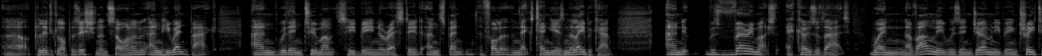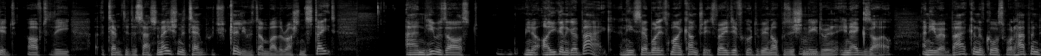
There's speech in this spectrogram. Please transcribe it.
uh, political opposition and so on, and, and he went back. And within two months, he'd been arrested and spent the, follow, the next 10 years in a labour camp. And it was very much echoes of that when Navalny was in Germany being treated after the attempted assassination attempt, which clearly was done by the Russian state. And he was asked, you know, are you going to go back? And he said, well, it's my country. It's very difficult to be an opposition mm. leader in, in, exile. And he went back. And of course, what happened?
